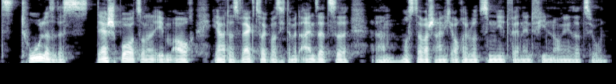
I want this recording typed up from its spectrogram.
das Tool, also das Dashboard, sondern eben auch ja das Werkzeug, was ich damit einsetze, ähm, muss da wahrscheinlich auch revolutioniert werden in vielen Organisationen.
